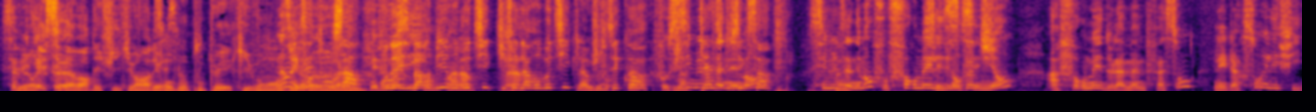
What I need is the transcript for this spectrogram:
ça veut Le dire risque, que. c'est d'avoir des filles qui vont avoir des robots ça. poupées qui vont Non, mais dire. Exactement euh, ça. Mais faut on a aussi- une Barbie voilà. robotique qui fait de la robotique là, ou je ne sais quoi. Faut dire, que c'est que simultanément- ça? Simultanément, il faut former les enseignants à former de la même façon les garçons et les filles.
